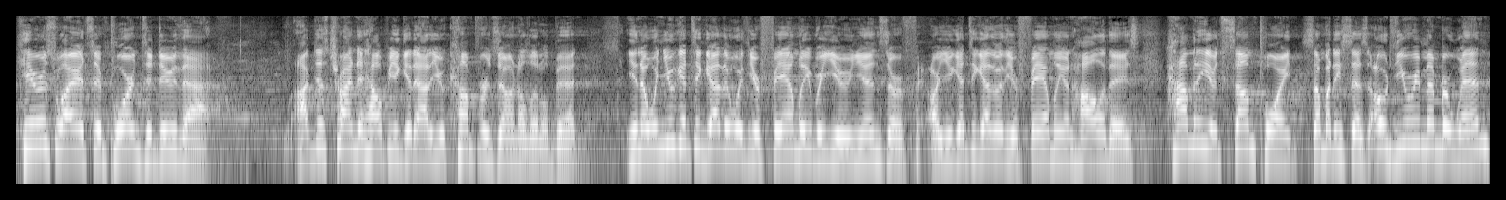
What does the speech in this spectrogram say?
Here's why it's important to do that. I'm just trying to help you get out of your comfort zone a little bit. You know, when you get together with your family reunions or, or you get together with your family on holidays, how many at some point somebody says, Oh, do you remember when?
